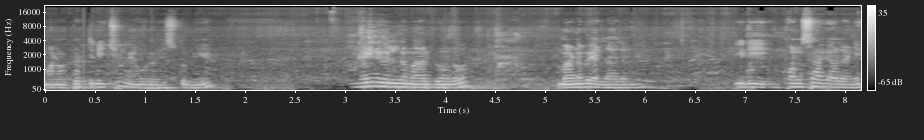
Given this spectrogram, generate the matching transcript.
మనం ప్రతినిత్యం ఎవరు వేసుకుని ఆయన వెళ్ళిన మార్గంలో మనం వెళ్ళాలని ఇది కొనసాగాలని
